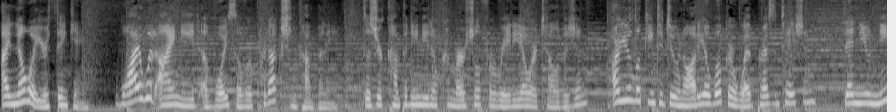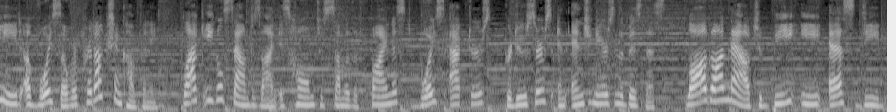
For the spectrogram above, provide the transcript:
I know what you're thinking. Why would I need a voiceover production company? Does your company need a commercial for radio or television? Are you looking to do an audiobook or web presentation? Then you need a voiceover production company. Black Eagle Sound Design is home to some of the finest voice actors, producers, and engineers in the business. Log on now to besd.us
